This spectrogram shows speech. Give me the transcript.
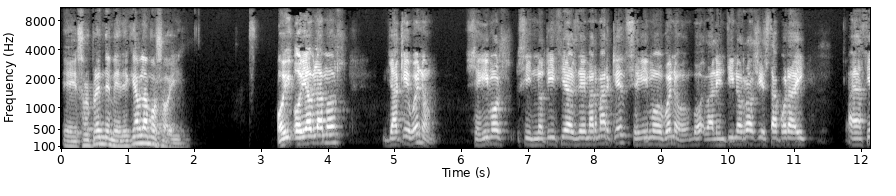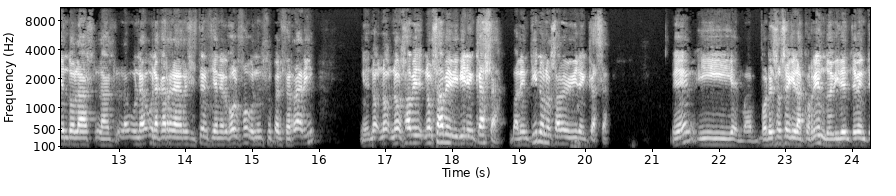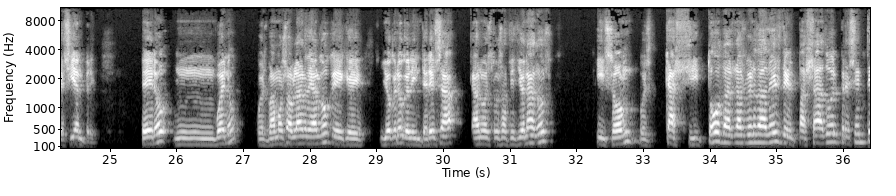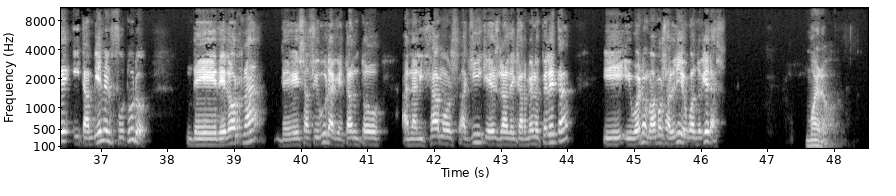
Eh, sorpréndeme, ¿de qué hablamos hoy? Hoy, hoy hablamos, ya que, bueno, seguimos sin noticias de Mar Márquez, seguimos, bueno, Valentino Rossi está por ahí haciendo las, una, una carrera de resistencia en el Golfo con un Super Ferrari eh, no, sabe, no sabe vivir en casa. Valentino no sabe vivir en casa. ¿eh? Y eh, por eso seguirá corriendo, evidentemente, siempre. Pero, mm, bueno, pues vamos a hablar de algo que, yo creo que le interesa a nuestros aficionados y son, pues, casi todas las verdades del pasado, el presente y también el futuro de, de Dorna, de esa figura que tanto analizamos aquí, que es la de Carmelo Espeleta. y bueno, vamos al lío cuando quieras. Bueno,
